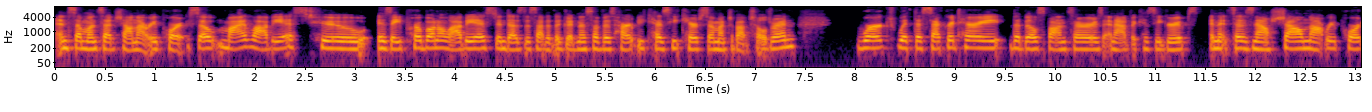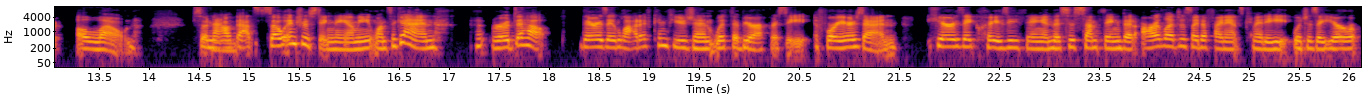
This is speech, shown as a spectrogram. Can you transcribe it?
and someone said, shall not report. So, my lobbyist, who is a pro bono lobbyist and does this out of the goodness of his heart because he cares so much about children, worked with the secretary, the bill sponsors, and advocacy groups. And it says now, shall not report alone. So, now mm-hmm. that's so interesting, Naomi. Once again, road to hell there is a lot of confusion with the bureaucracy four years in here is a crazy thing, and this is something that our legislative finance committee, which is a year,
